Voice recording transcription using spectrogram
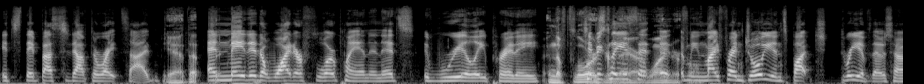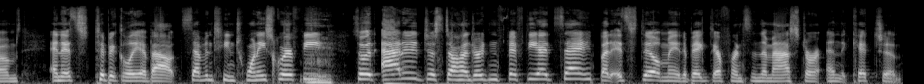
It's they busted out the right side. Yeah, that and made it a wider floor plan, and it's really pretty. And the floors typically there it's are wonderful. I mean, my friend Julian's bought three of those homes, and it's typically about 17, 20 square feet. Mm-hmm. So it added just 150, I'd say, but it still made a big difference in the master and the kitchen.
